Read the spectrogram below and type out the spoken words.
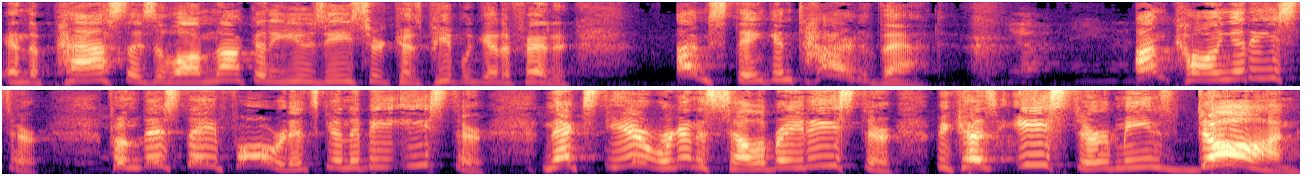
in the past I said, well, I'm not going to use Easter because people get offended. I'm stinking tired of that. I'm calling it Easter. From this day forward, it's going to be Easter. Next year, we're going to celebrate Easter because Easter means dawn.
